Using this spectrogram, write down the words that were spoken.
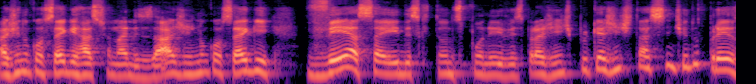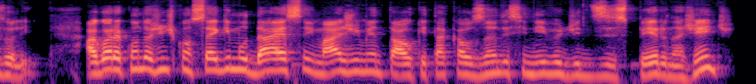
A gente não consegue racionalizar, a gente não consegue ver as saídas que estão disponíveis para a gente porque a gente está se sentindo preso ali. Agora, quando a gente consegue mudar essa imagem mental que está causando esse nível de desespero na gente,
